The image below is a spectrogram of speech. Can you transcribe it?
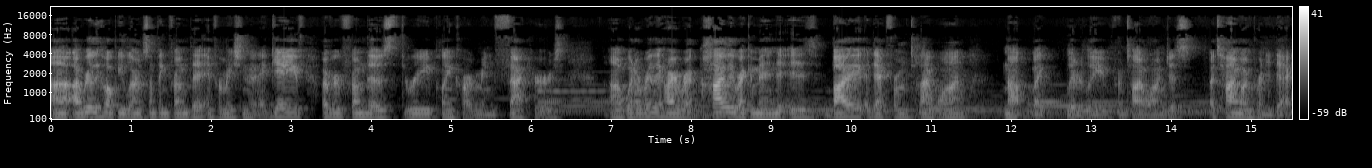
Uh, I really hope you learned something from the information that I gave over from those three playing card manufacturers. Uh, what I really high re highly recommend is buy a deck from Taiwan, not like literally from Taiwan, just a Taiwan printed deck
